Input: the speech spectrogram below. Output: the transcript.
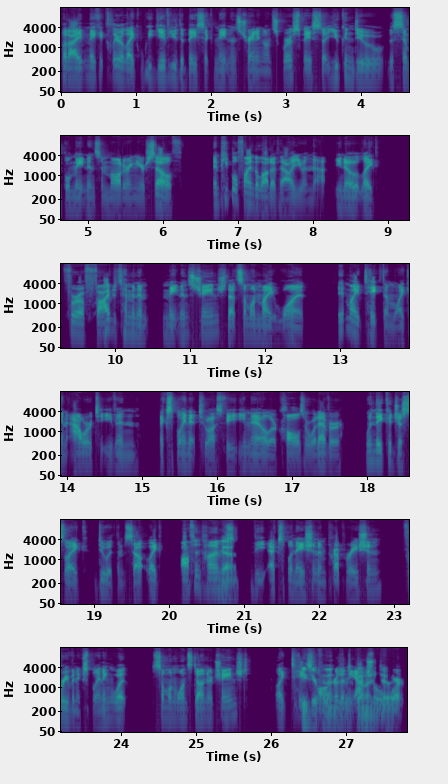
but I make it clear like we give you the basic maintenance training on Squarespace so you can do the simple maintenance and monitoring yourself. And people find a lot of value in that. You know, like for a five to 10 minute maintenance change that someone might want, it might take them like an hour to even explain it to us via email or calls or whatever when they could just like do it themselves. Like oftentimes yeah. the explanation and preparation for even explaining what someone wants done or changed like takes easier longer than the actual work.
